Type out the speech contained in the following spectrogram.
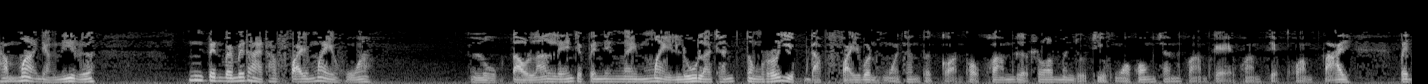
ธรรมะอย่างนี้หรือมันเป็นไปไม่ได้ถ้าไฟไหม้หัว ลูกเต่าล้านเลนจะเป็นยังไงไม่รู้ละฉันต้องรีบดับไฟบนหัวฉันแต่ก่อนเพราะความเดือดร้อนมันอยู่ที่หัวของฉันความแก่ความเจ็บความตาย เป็น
